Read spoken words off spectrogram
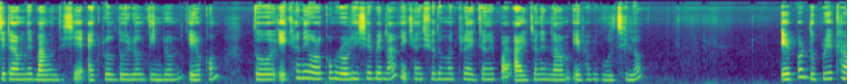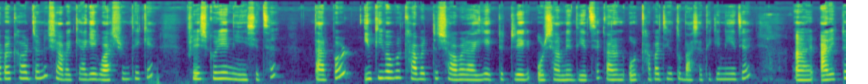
যেটা আমাদের বাংলাদেশে এক রোল, দুই রোল, তিন রোল এরকম। তো এখানে ওরকম রোল হিসেবে না, এখানে শুধুমাত্র একজনের পর আরেকজনের নাম এভাবে বলছিল। এরপর দুপুরে খাবার খাওয়ার জন্য সবাইকে আগে ওয়াশরুম থেকে ফ্রেশ করিয়ে নিয়ে এসেছে। তারপর ইউকি বাবুর খাবারটা সবার আগে একটা ট্রে ওর সামনে দিয়েছে, কারণ ওর খাবার যেহেতু বাসা থেকে নিয়ে যায়। আর আরেকটা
